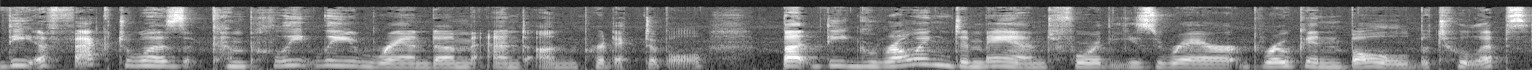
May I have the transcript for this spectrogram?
The effect was completely random and unpredictable, but the growing demand for these rare broken bulb tulips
